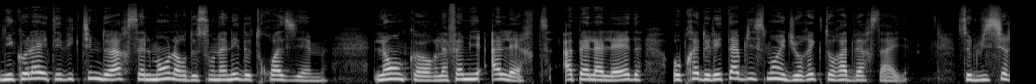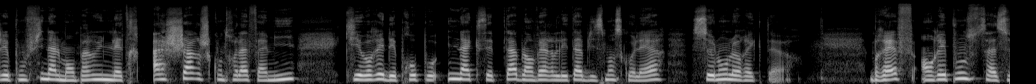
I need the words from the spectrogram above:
Nicolas était victime de harcèlement lors de son année de troisième. Là encore, la famille alerte, appelle à l'aide auprès de l'établissement et du rectorat de Versailles. Celui-ci répond finalement par une lettre à charge contre la famille qui aurait des propos inacceptables envers l'établissement scolaire, selon le recteur. Bref, en réponse à ce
